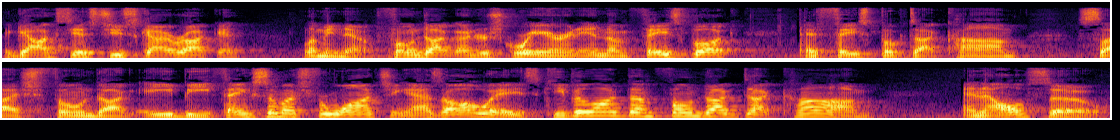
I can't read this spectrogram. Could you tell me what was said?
a Galaxy S2 Skyrocket. Let me know. PhoneDog underscore Aaron. And on Facebook at facebook.com slash PhoneDogAB. Thanks so much for watching. As always, keep it locked on PhoneDog.com. And also,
